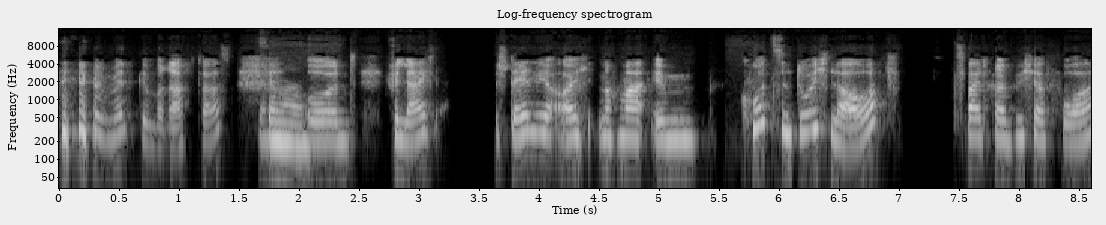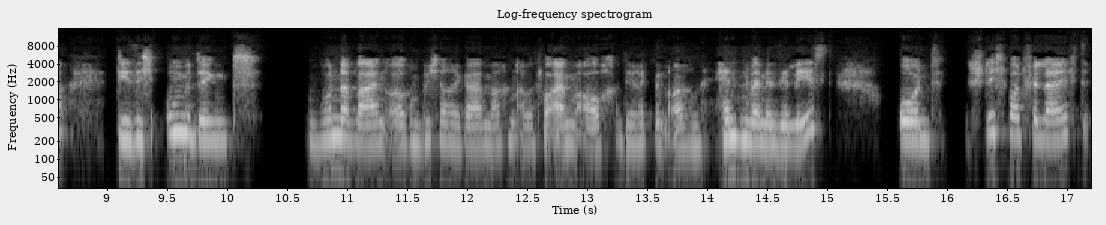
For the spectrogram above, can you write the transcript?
mitgebracht hast. Genau. Und vielleicht stellen wir euch nochmal im kurzen Durchlauf zwei, drei Bücher vor, die sich unbedingt wunderbar in eurem Bücherregal machen, aber vor allem auch direkt in euren Händen, wenn ihr sie lest. Und Stichwort vielleicht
